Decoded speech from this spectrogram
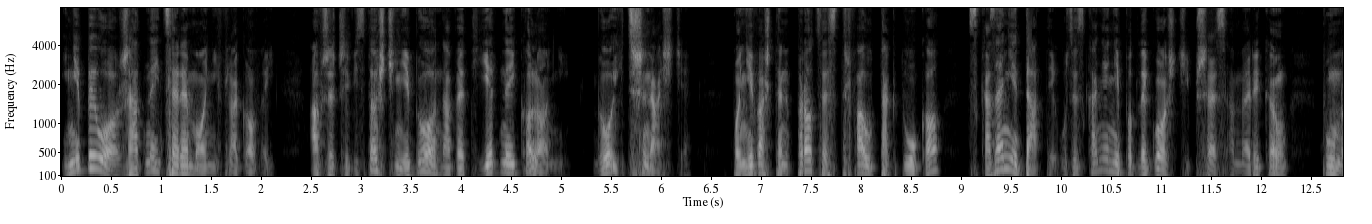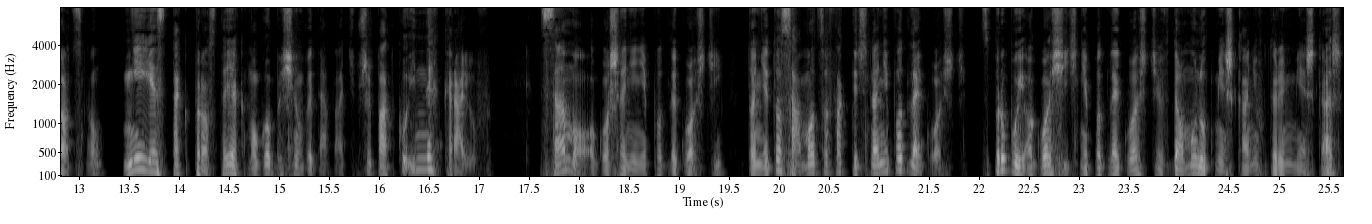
i nie było żadnej ceremonii flagowej, a w rzeczywistości nie było nawet jednej kolonii. Było ich trzynaście. Ponieważ ten proces trwał tak długo, wskazanie daty uzyskania niepodległości przez Amerykę Północną nie jest tak proste, jak mogłoby się wydawać w przypadku innych krajów. Samo ogłoszenie niepodległości to nie to samo, co faktyczna niepodległość. Spróbuj ogłosić niepodległość w domu lub mieszkaniu, w którym mieszkasz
